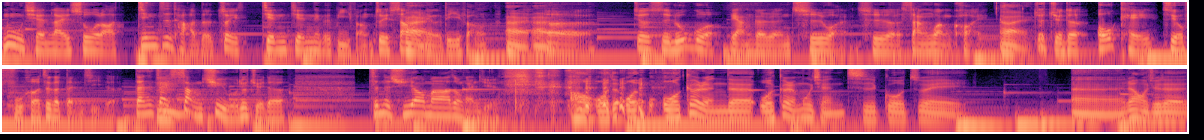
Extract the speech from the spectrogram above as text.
目前来说啦，金字塔的最尖尖那个地方，最上面那个地方，哎哎，呃，就是如果两个人吃完吃了三万块，哎，就觉得 OK 是有符合这个等级的，但是再上去我就觉得真的需要吗？这种感觉。哦，我的我我个人的我个人目前吃过最，呃，让我觉得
